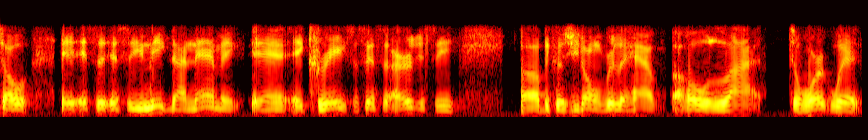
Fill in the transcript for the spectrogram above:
So it, it's a, it's a unique dynamic, and it creates a sense of urgency uh, because you don't really have a whole lot to work with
